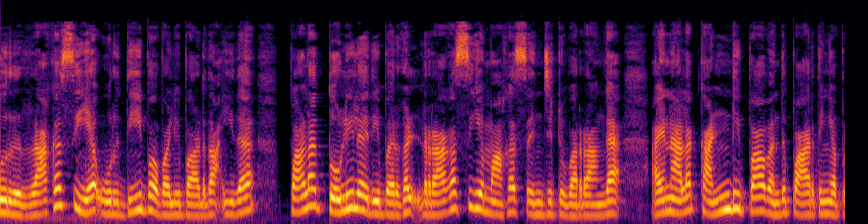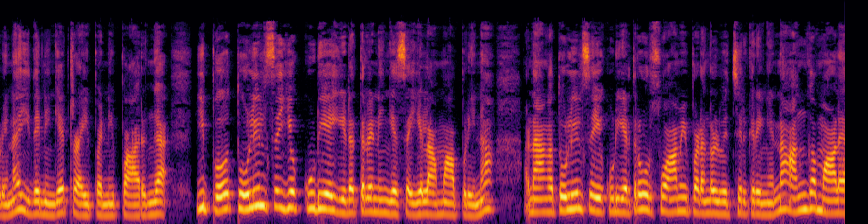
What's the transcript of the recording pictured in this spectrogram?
ஒரு ரகசிய ஒரு தீப வழிபாடு தான் இதை பல தொழிலதிபர்கள் ரகசியமாக செஞ்சுட்டு வர்றாங்க. அதனால கண்டிப்பாக வந்து பார்த்தீங்க அப்படின்னா இதை நீங்கள் ட்ரை பண்ணி பாருங்க. இப்போ தொழில் செய்யக்கூடிய இடத்துல நீங்கள் செய்யலாமா அப்படின்னா நாங்கள் தொழில் செய்யக்கூடிய இடத்துல ஒரு சுவாமி படங்கள் வச்சிருக்கிறீங்கன்னா அங்கே மாலை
